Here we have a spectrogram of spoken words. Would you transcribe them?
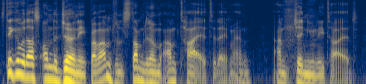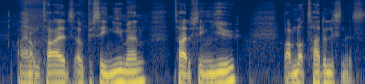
Sticking with us on the journey, bro. I'm stumbling. on- I'm tired today, man. I'm genuinely tired. Man, I'm tired of seeing you, man. Tired of seeing you, but I'm not tired of listeners.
